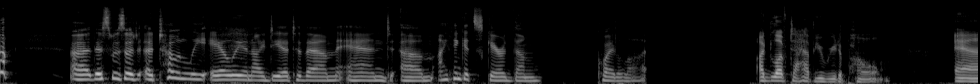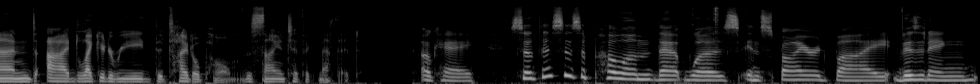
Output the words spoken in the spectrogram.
uh, this was a, a, totally alien idea to them, and um, I think it scared them quite a lot. I'd love to have you read a poem, and I'd like you to read the title poem, The Scientific Method. Okay. So, this is a poem that was inspired by visiting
